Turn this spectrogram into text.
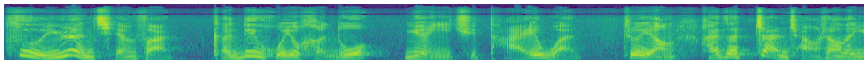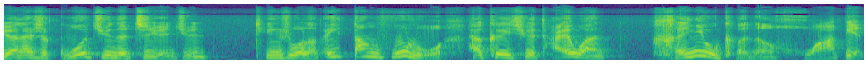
自愿遣返，肯定会有很多愿意去台湾。这样还在战场上的原来是国军的志愿军，听说了，哎，当俘虏还可以去台湾。很有可能哗变。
